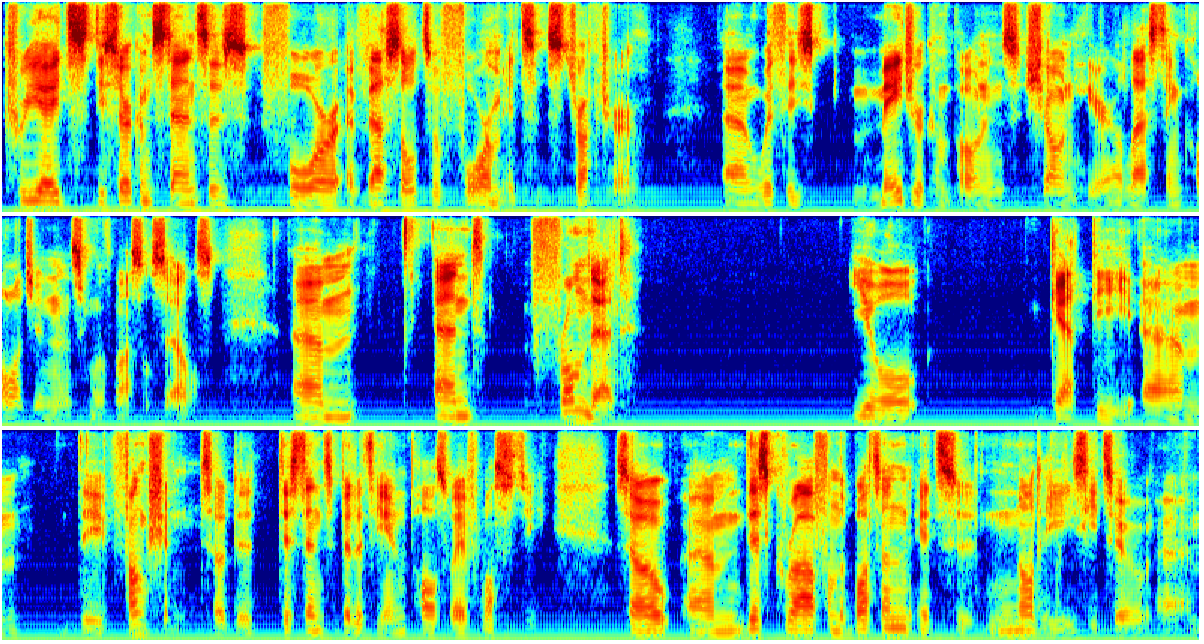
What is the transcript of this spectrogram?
creates the circumstances for a vessel to form its structure um, with these major components shown here, elastin, collagen, and smooth muscle cells. Um, and from that, you will get the um, the function, so the distensibility and pulse wave velocity. So um, this graph on the bottom, it's not easy to um,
